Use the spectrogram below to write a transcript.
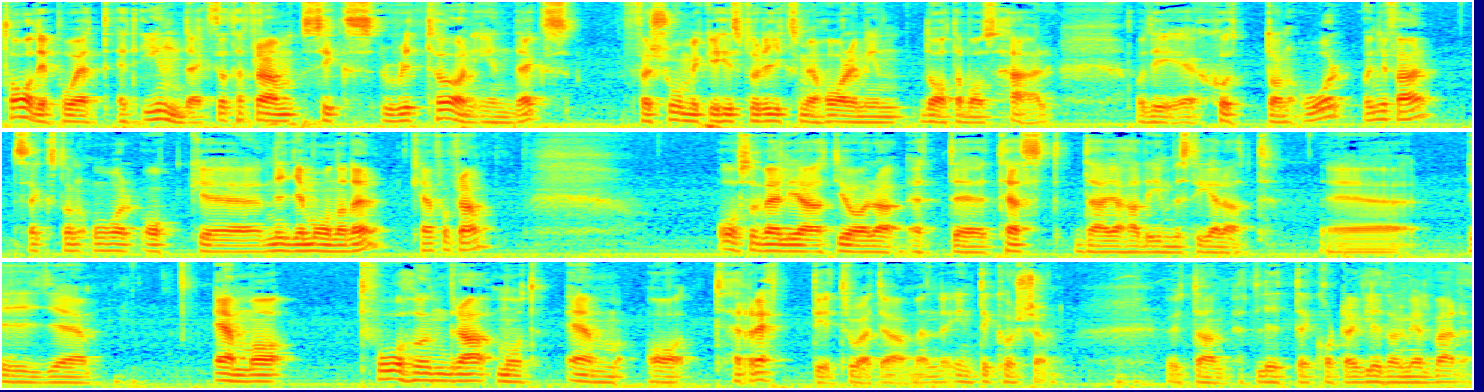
ta det på ett, ett index. Jag tar fram Six Return Index för så mycket historik som jag har i min databas här. Och det är 17 år ungefär. 16 år och eh, 9 månader kan jag få fram och så väljer jag att göra ett eh, test där jag hade investerat eh, i eh, MA 200 mot MA 30 tror jag att jag använder, inte kursen. Utan ett lite kortare glidande medelvärde.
